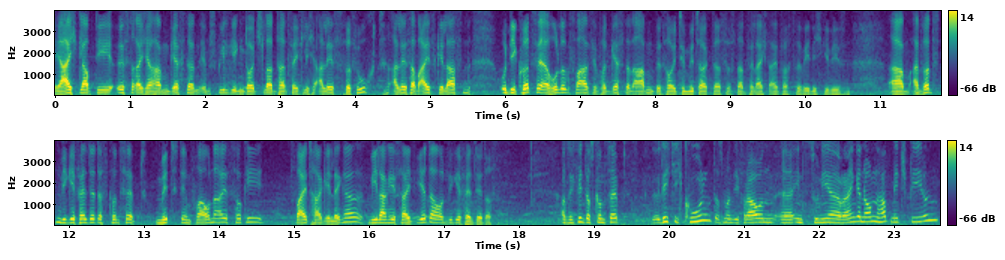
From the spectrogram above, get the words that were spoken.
Ja, ich glaube, die Österreicher haben gestern im Spiel gegen Deutschland tatsächlich alles versucht, alles am Eis gelassen. Und die kurze Erholungsphase von gestern Abend bis heute Mittag, das ist dann vielleicht einfach zu wenig gewesen. Ähm, ansonsten, wie gefällt dir das Konzept mit dem Fraueneishockey? Zwei Tage länger. Wie lange seid ihr da und wie gefällt dir das? Also ich finde das Konzept richtig cool, dass man die Frauen äh, ins Turnier reingenommen hat mit Spielen,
